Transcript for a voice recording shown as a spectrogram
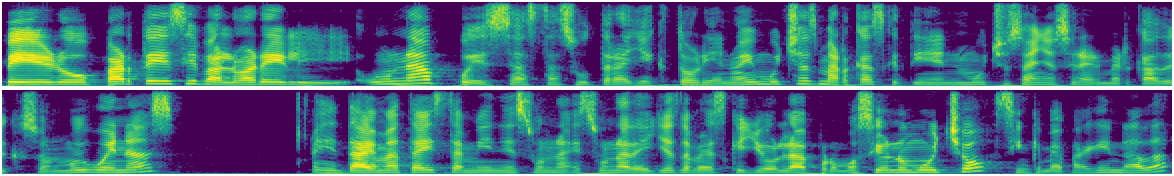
pero parte es evaluar el, una, pues hasta su trayectoria, ¿no? Hay muchas marcas que tienen muchos años en el mercado y que son muy buenas. Eh, Dymatize también es una, es una de ellas, la verdad es que yo la promociono mucho sin que me paguen nada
